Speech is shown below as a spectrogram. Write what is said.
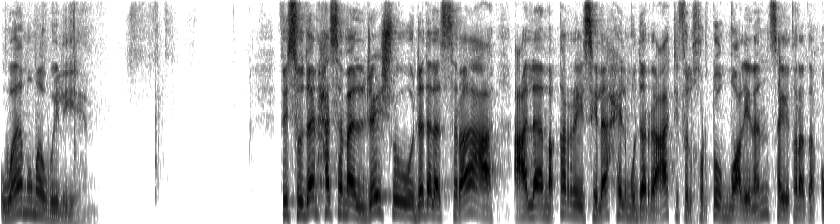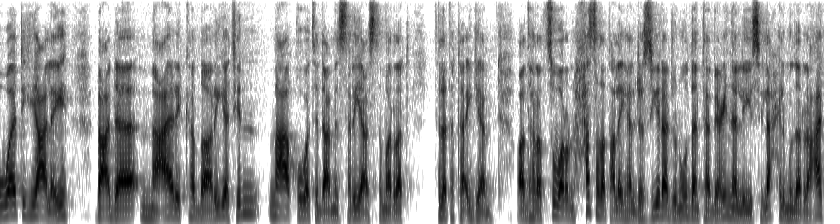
ومموليهم. في السودان حسم الجيش جدل الصراع على مقر سلاح المدرعات في الخرطوم معلنا سيطرة قواته عليه بعد معارك ضارية مع قوة الدعم السريع استمرت ثلاثة أيام. وأظهرت صور حصلت عليها الجزيرة جنودا تابعين لسلاح المدرعات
